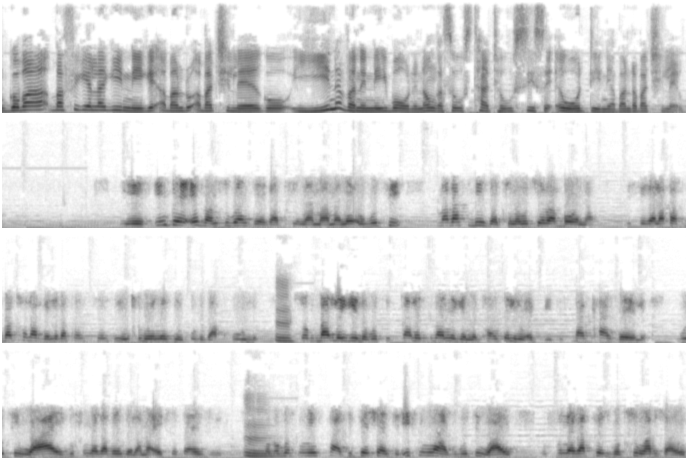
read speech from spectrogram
ngoba bafikela kini-ke abantu abachileko yini evane niyibone na ungase usithathe usise ewodini yabantu abachileko yes into evamise ukwenzeka thina mama ne ukuthi uma basibiza thina ukuthi uyababona sifika lapha sibathola vele basezinhlungweni ezinkulu kakhulu. Mm. so kubalulekile ukuthi siqale sibanike ne-counseling ebit sibachazele ukuthi why kufuneka benze lama-exercises Mm. ngoba kwesinye isikhathi i-patient if ingazi ukuthi why kufuneka phezu kobuhlungu abuzayo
